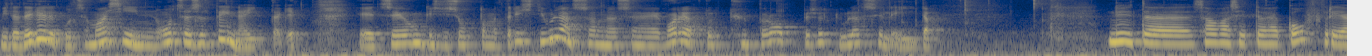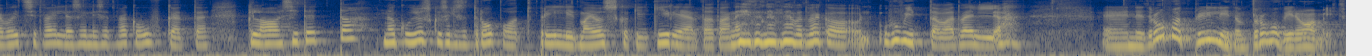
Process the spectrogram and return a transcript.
mida tegelikult see masin otseselt ei näitagi. et see ongi siis optometristi ülesanne, see varjatud hüperoopia sealt üles leida nüüd äh, sa avasid ühe kohvri ja võtsid välja sellised väga uhked klaasideta, nagu justkui sellised robotprillid, ma ei oskagi kirjeldada neid, need näevad väga huvitavad välja äh, Need robotprillid on prooviraamid.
